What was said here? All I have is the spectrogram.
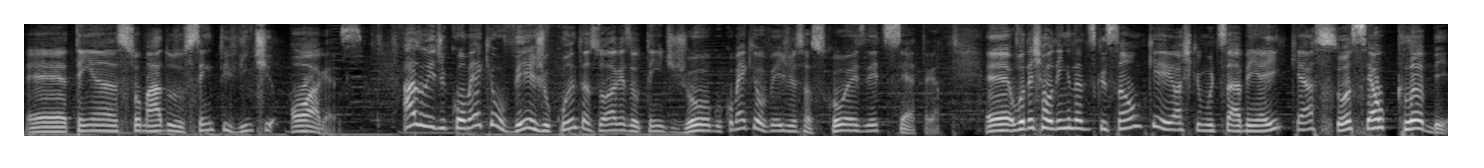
é, tenha somado 120 horas. Ah, Luigi, como é que eu vejo quantas horas eu tenho de jogo? Como é que eu vejo essas coisas, etc. É, eu vou deixar o link na descrição, que eu acho que muitos sabem aí, que é a Social Club.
